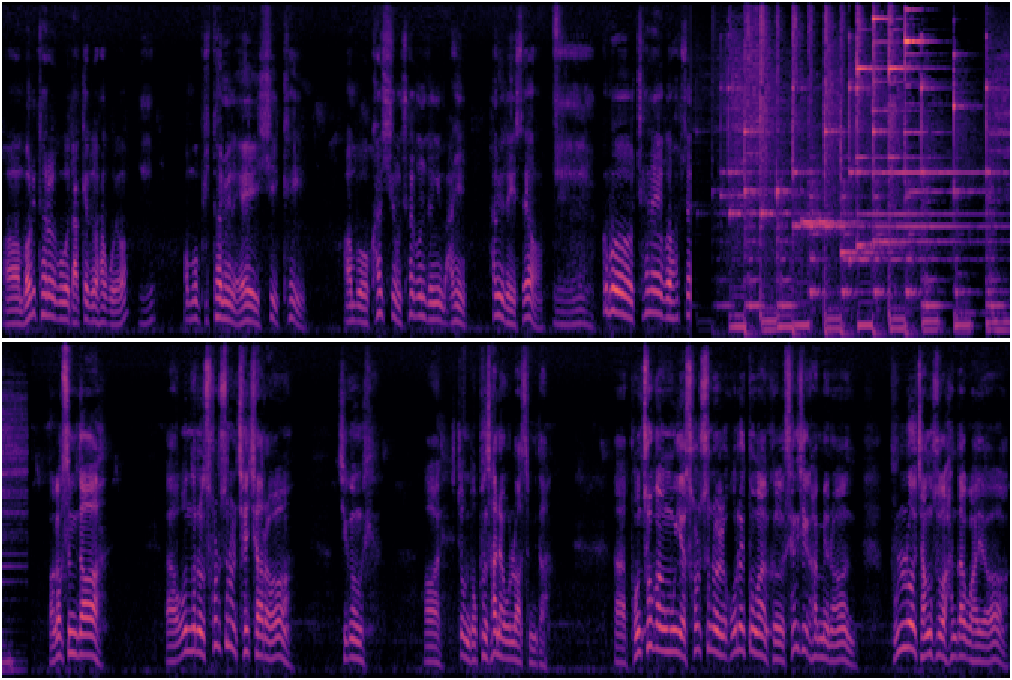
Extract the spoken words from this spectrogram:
어, 머리털을 뭐 낫게도 하고요. 예. 어, 뭐 비타민 A, C, K, 아, 뭐 칼슘, 철분 등이 많이 함유되어 있어요. 예. 그뭐 체내 그 합성 반갑습니다. 아, 오늘은 솔순을 채취하러 지금 어, 좀 높은 산에 올라왔습니다. 아, 본초 강목에 솔순을 오랫동안 그 생식하면은 불로 장수한다고 하여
